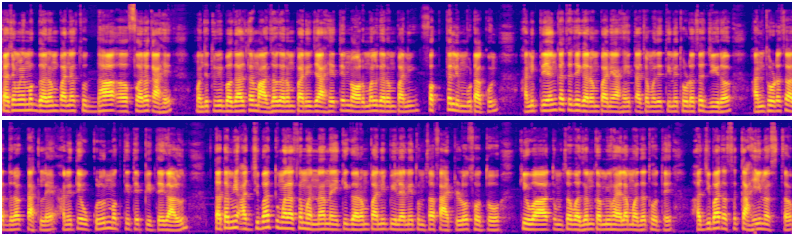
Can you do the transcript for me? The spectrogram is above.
त्याच्यामुळे मग गरम पाण्यातसुद्धा फरक आहे. म्हणजे तुम्ही बघाल तर माझं गरम पाणी जे आहे ते नॉर्मल गरम पाणी फक्त लिंबू टाकून आणि प्रियंकाचं जे गरम पाणी आहे त्याच्यामध्ये तिने थोडंसं जिरं आणि थोडंसं अद्रक टाकलं आहे आणि ते उकळून मग ती ते पिते गाळून. तर आता मी अजिबात तुम्हाला असं म्हणणार नाही की गरम पाणी पिल्याने तुमचा फॅट लॉस होतो किंवा तुमचं वजन कमी व्हायला मदत होते. अजिबात असं काही नसतं.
